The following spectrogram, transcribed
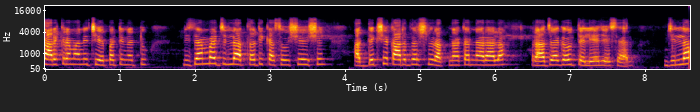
కార్యక్రమాన్ని చేపట్టినట్టు నిజామాబాద్ జిల్లా అథ్లెటిక్ అసోసియేషన్ అధ్యక్ష కార్యదర్శులు రత్నాకర్ నరాల రాజాగౌడ్ తెలియజేశారు. జిల్లా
